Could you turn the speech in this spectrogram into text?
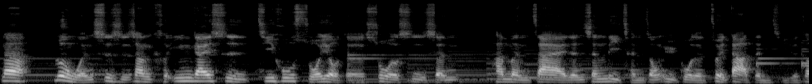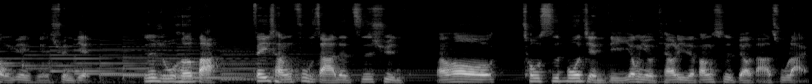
那论文事实上可应该是几乎所有的硕士生他们在人生历程中遇过的最大等级的这种类型的训练，就是如何把非常复杂的资讯，然后抽丝剥茧地用有条理的方式表达出来。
